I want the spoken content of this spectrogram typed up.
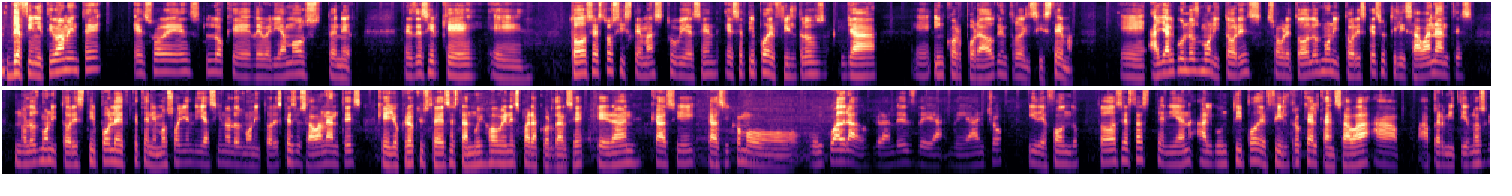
Definitivamente eso es lo que deberíamos tener. Es decir, que eh, todos estos sistemas tuviesen ese tipo de filtros ya eh, incorporados dentro del sistema. Eh, hay algunos monitores, sobre todo los monitores que se utilizaban antes, no los monitores tipo LED que tenemos hoy en día, sino los monitores que se usaban antes, que yo creo que ustedes están muy jóvenes para acordarse que eran casi, casi como un cuadrado, grandes de, de ancho y de fondo. Todas estas tenían algún tipo de filtro que alcanzaba a permitirnos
